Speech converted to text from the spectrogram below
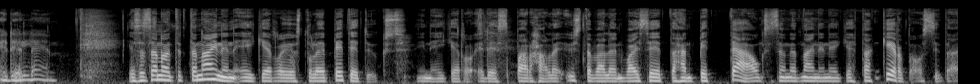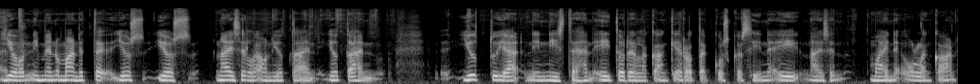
edelleen. Ja sä sanoit, että nainen ei kerro, jos tulee petetyksi, niin ei kerro edes parhaalle ystävälle, vai se, että hän pettää, onko se sellainen, että nainen ei kehtaa kertoa sitä? Että... Joo, nimenomaan, että jos, jos naisella on jotain, jotain juttuja, niin niistähän ei todellakaan kerrota, koska siinä ei naisen maine ollenkaan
